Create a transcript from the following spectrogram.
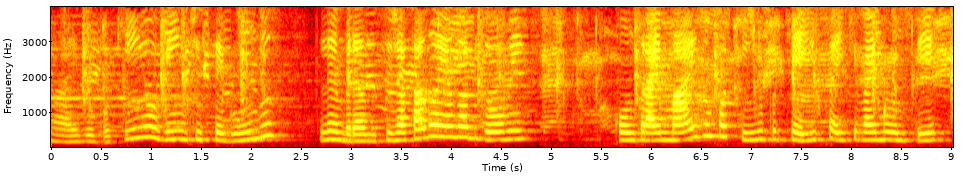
Mais um pouquinho, 20 segundos. Lembrando, se já tá doendo o abdômen, contrai mais um pouquinho, porque é isso aí que vai manter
